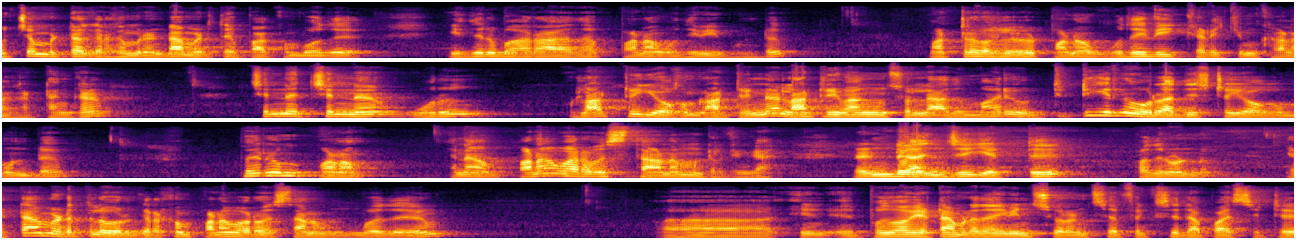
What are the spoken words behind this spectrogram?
உச்சமிட்ட கிரகம் ரெண்டாம் இடத்தை பார்க்கும்போது எதிர்பாராத பண உதவி உண்டு. மற்றவர்கள் பண உதவி கிடைக்கும் காலகட்டங்கள். சின்ன சின்ன ஒரு லாட்ரி யோகம் லாட்ரின்னா லாட்ரி வாங்குன்னு சொல்ல அது மாதிரி ஒரு திடீர்னு ஒரு அதிர்ஷ்ட யோகம் உண்டு. பெரும் பணம். ஏன்னா பண வரவு ஸ்தானம்னு இருக்குங்க. ரெண்டு அஞ்சு எட்டு பதினொன்று எட்டாம் இடத்துல ஒரு கிரகம் பண வரவு ஸ்தானம் போது பொதுவாக எட்டாம் இடம் தான் இன்சூரன்ஸு ஃபிக்ஸ்டு டெபாசிட்டு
